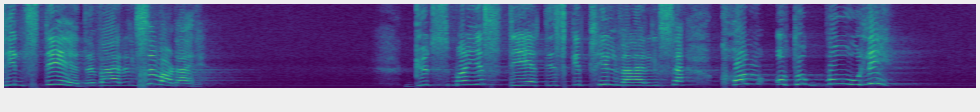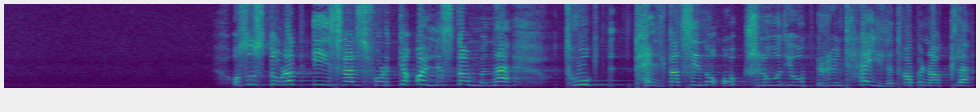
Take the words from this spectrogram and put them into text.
tilstedeværelse var der. Guds majestetiske tilværelse kom og tok bolig. Og så står det at israelsfolket, alle stammene, tok teltene sine og slo de opp rundt hele tabernaklet,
